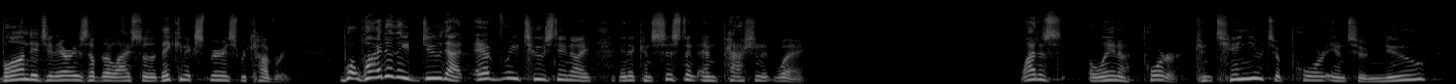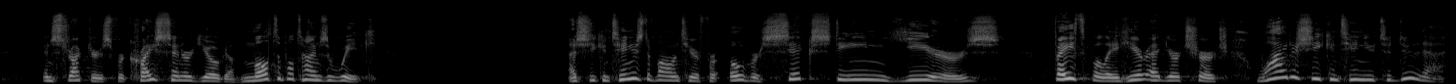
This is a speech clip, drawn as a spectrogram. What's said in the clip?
bondage in areas of their lives so that they can experience recovery. Why do they do that every Tuesday night in a consistent and passionate way? Why does Elena Porter continue to pour into new instructors for Christ centered yoga multiple times a week as she continues to volunteer for over 16 years faithfully here at your church. Why does she continue to do that?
